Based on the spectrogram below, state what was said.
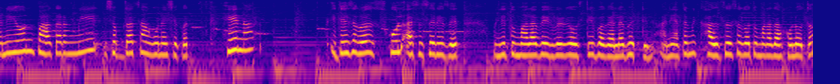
आणि येऊन पहा कारण मी शब्दात सांगू नाही शकत. हे ना इथे सगळं स्कूल ॲसेसरीज आहेत. म्हणजे तुम्हाला वेगवेगळ्या गोष्टी बघायला भेटतील. आणि आता मी खालचं सगळं तुम्हाला दाखवलं होतं.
